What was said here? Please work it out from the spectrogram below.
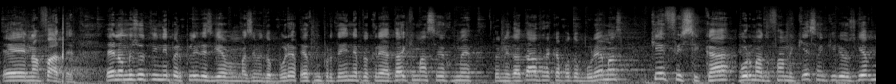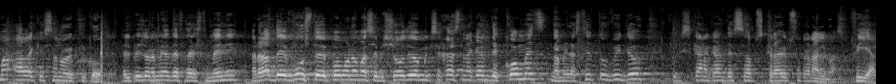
ε, να φάτε. Ε, νομίζω ότι είναι υπερπλήρες γεύμα μαζί με το μπουρέ. Έχουμε πρωτενη από το κρεατάκι μας, έχουμε τον υδατάνθρακα από το μπουρέ μας και φυσικά μπορούμε να το φάμε και σαν κυρίως γεύμα αλλά και σαν ορεκτικό. Ελπίζω να μείνετε ευχαριστημένοι. Ραντεβού στο επόμενο μας επεισόδιο. Μην ξεχάσετε να κάνετε comments, να μοιραστείτε το βίντεο και φυσικά να κάνετε subscribe στο κανάλι μας. Φιλιά!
